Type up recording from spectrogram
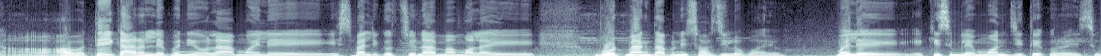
अब त्यही कारणले पनि होला मैले यसपालिको चुनावमा मलाई भोट माग्दा पनि सजिलो भयो। मैले एक किसिमले मन जितेको रहेछु।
